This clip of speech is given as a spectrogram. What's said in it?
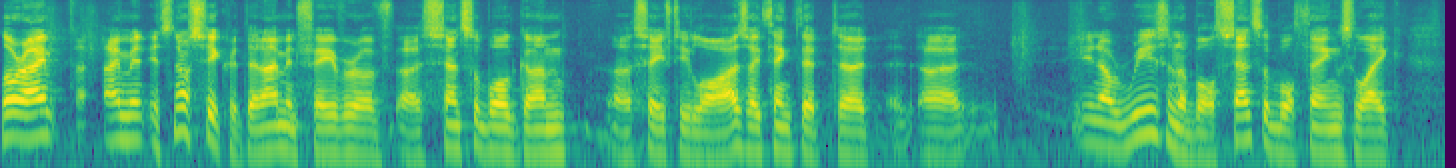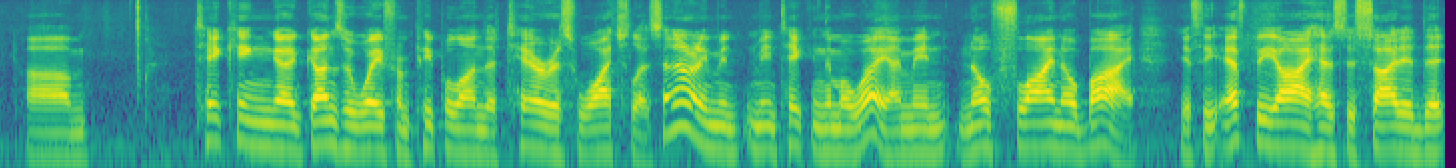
Laura, I'm, I'm in, it's no secret that I'm in favor of uh, sensible gun uh, safety laws. I think that, uh, uh you know, reasonable, sensible things like um, taking uh, guns away from people on the terrorist watch list. And I don't even mean taking them away. I mean no fly, no buy. If the FBI has decided that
